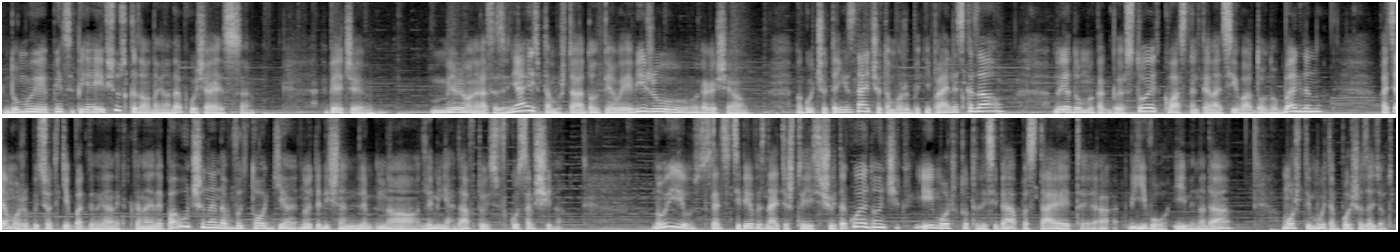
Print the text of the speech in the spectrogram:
думаю, в принципе, я и всю сказал, наверное, да, получается. Опять же, миллион раз извиняюсь, потому что аддон впервые вижу, короче, могу что-то не знать, что-то, может быть, неправильно сказал, но я думаю, как бы стоит, классная альтернатива аддону Бэгден, Хотя, может быть, все-таки Бэгден, наверное, как-то, наверное, получше, наверное, в итоге, но это лично для, на, для меня, да, то есть вкусовщина. Ну и, кстати, теперь вы знаете, что есть еще и такой аддончик, и может кто-то для себя поставит э, его именно, да. Может ему это больше зайдет.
